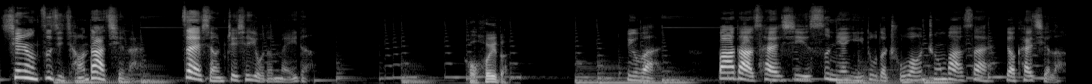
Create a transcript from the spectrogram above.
先让自己强大起来，再想这些有的没的。我会的。另外，八大菜系四年一度的厨王争霸赛要开启了，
